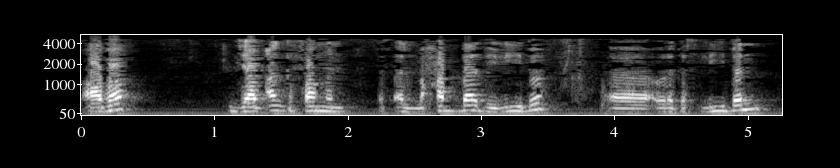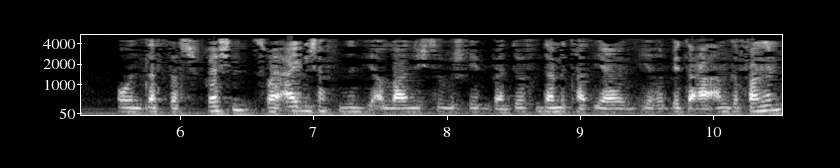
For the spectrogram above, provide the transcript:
aber sie haben angefangen, dass Al-Mahabba, die Liebe, oder das Lieben, und dass das Sprechen zwei Eigenschaften sind, die Allah nicht zugeschrieben werden dürfen. Damit hat ihre, ihre Bid'a angefangen.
